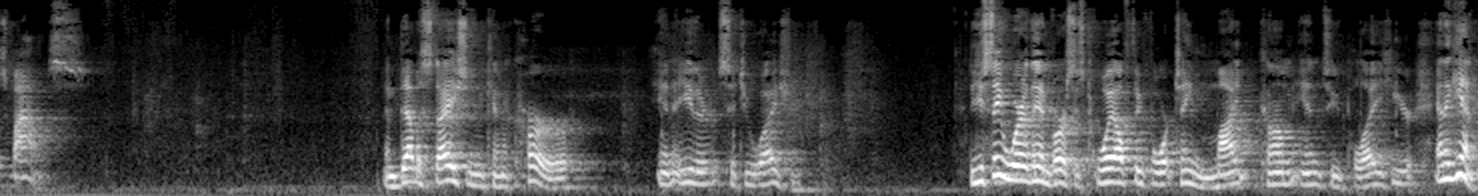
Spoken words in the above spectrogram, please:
spouse. And devastation can occur in either situation. Do you see where then verses 12 through 14 might come into play here? And again,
